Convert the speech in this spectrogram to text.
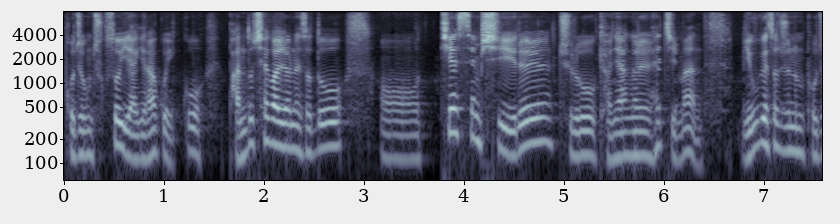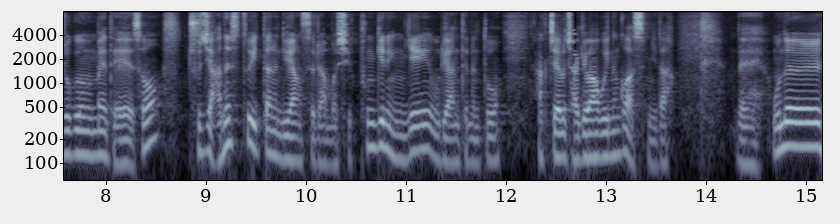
보조금 축소 이야기를 하고 있고 반도체 관련해서도 어, TSMC를 주로 겨냥을 했지만 미국에서 주는 보조금에 대해서 주지 않을 수도 있다는 뉘앙스를 한 번씩 풍기는 게 우리한테는 또 악재로 작용하고 있는 것 같습니다. 네, 오늘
